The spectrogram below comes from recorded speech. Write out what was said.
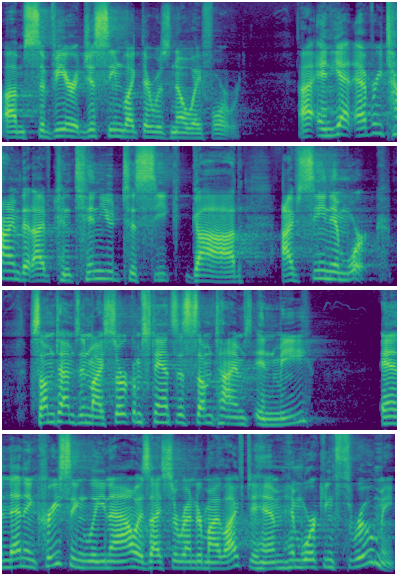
um, severe, it just seemed like there was no way forward. Uh, and yet, every time that I've continued to seek God, I've seen Him work. Sometimes in my circumstances, sometimes in me. And then increasingly now, as I surrender my life to Him, Him working through me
